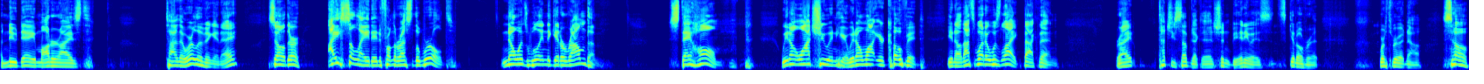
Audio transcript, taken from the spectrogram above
a new day, modernized time that we're living in, eh? So they're isolated from the rest of the world. No one's willing to get around them. Stay home. We don't want you in here. We don't want your COVID. You know, that's what it was like back then, right? Touchy subject. It shouldn't be. Anyways, let's get over it. We're through it now. So,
